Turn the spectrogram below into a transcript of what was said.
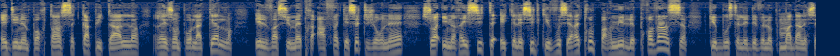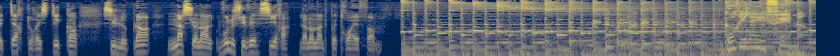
est d'une importance capitale, raison pour laquelle il va se mettre afin que cette journée soit une réussite et que le site Kivu se retrouve parmi les provinces qui boostent les développements dans les secteurs touristiques sur le plan national. Vous nous suivez sur la 90.3 FM. Gorilla FM.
